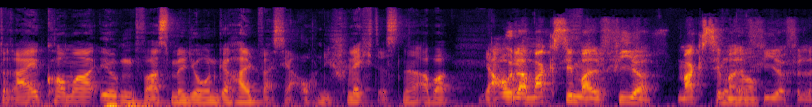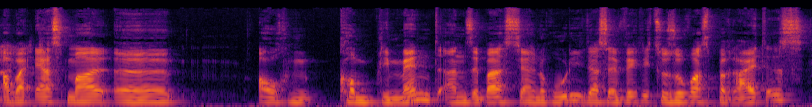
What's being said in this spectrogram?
3, irgendwas Millionen Gehalt, was ja auch nicht schlecht ist, ne? Aber. Ja, oder maximal 4. Maximal genau. 4 vielleicht. Aber erstmal äh, auch ein Kompliment an Sebastian Rudi, dass er wirklich zu sowas bereit ist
